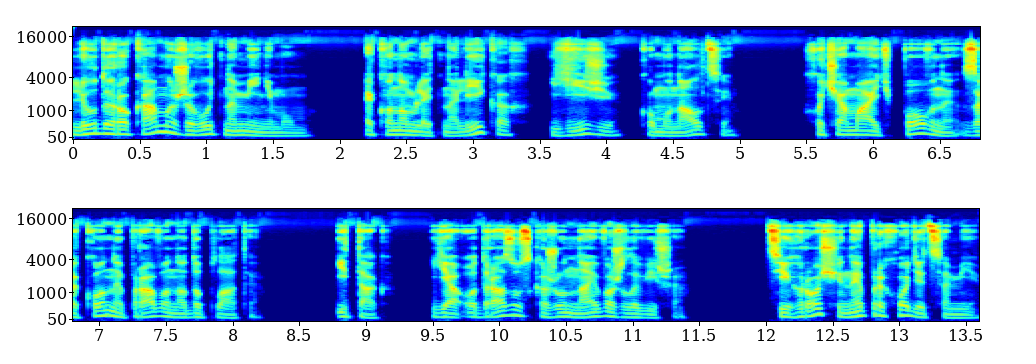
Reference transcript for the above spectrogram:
Люди роками живуть на мінімум, економлять на ліках, їжі, комуналці, хоча мають повне законне право на доплати. І так, я одразу скажу найважливіше ці гроші не приходять самі.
